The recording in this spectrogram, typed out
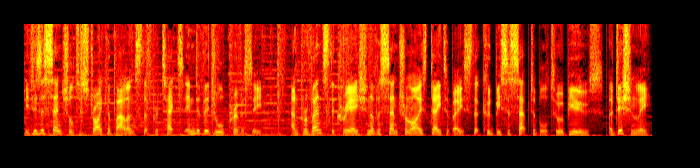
it is essential to strike a balance that protects individual privacy and prevents the creation of a centralized database that could be susceptible to abuse. Additionally,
